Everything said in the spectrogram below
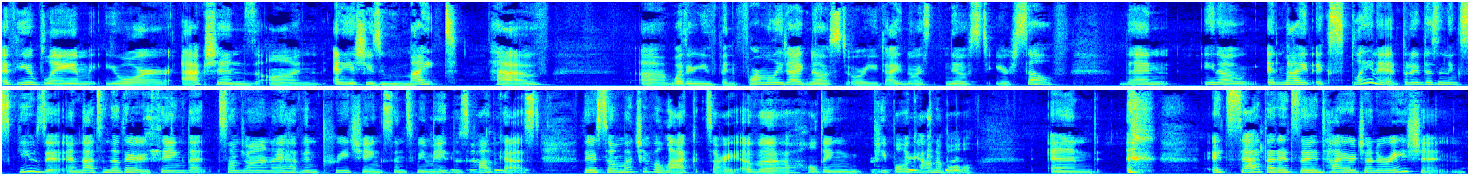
if you blame your actions on any issues you might have, um, whether you've been formally diagnosed or you diagnosed yourself, then you know, it might explain it, but it doesn't excuse it. And that's another thing that Sanjana and I have been preaching since we made this Exactly. podcast. There's so much of a lack, sorry, of a holding people accountable. And it's sad that it's the entire generation.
